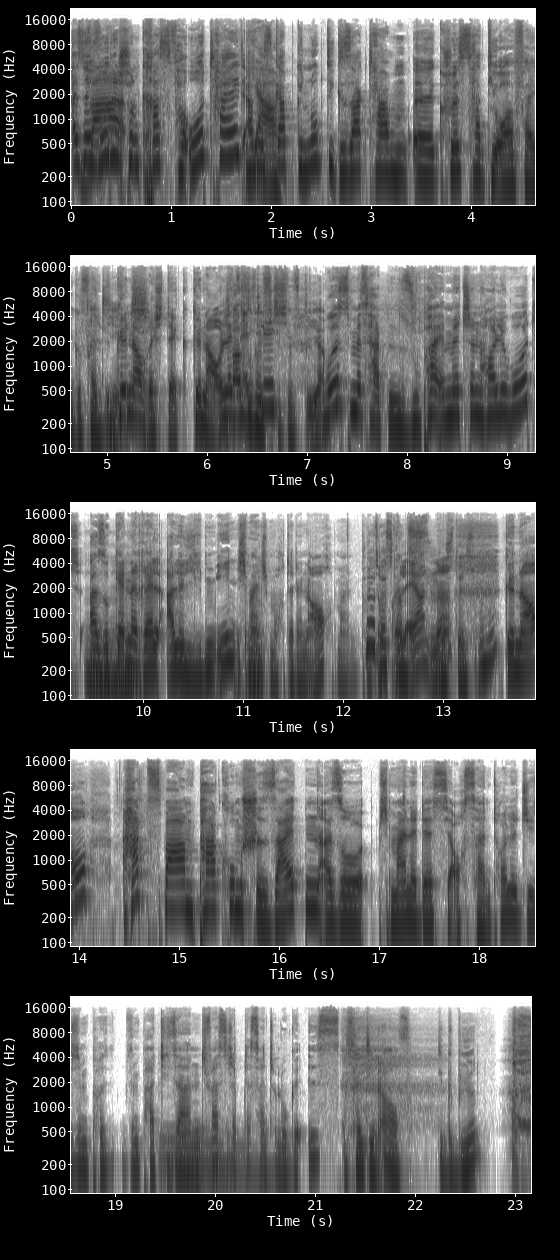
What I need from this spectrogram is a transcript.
Also er war, wurde schon krass verurteilt, aber Ja. es gab genug, die gesagt haben, äh, Chris hat die Ohrfeige verdient. Genau, richtig, genau. Und war so letztendlich, 50-50, ja. Mhm. Will Smith hat ein super Image in Hollywood. Also generell alle lieben ihn. Ich meine, ich mochte den auch. Mein Ja, das ist ganz ne? lustig. Mhm. Genau. Hat zwar ein paar komische Seiten. Also ich meine, der ist ja auch Scientology-Sympathisant. Ich weiß nicht, ob der Scientologe ist. Was hält ihn auf? Die Gebühren? Voll weird.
